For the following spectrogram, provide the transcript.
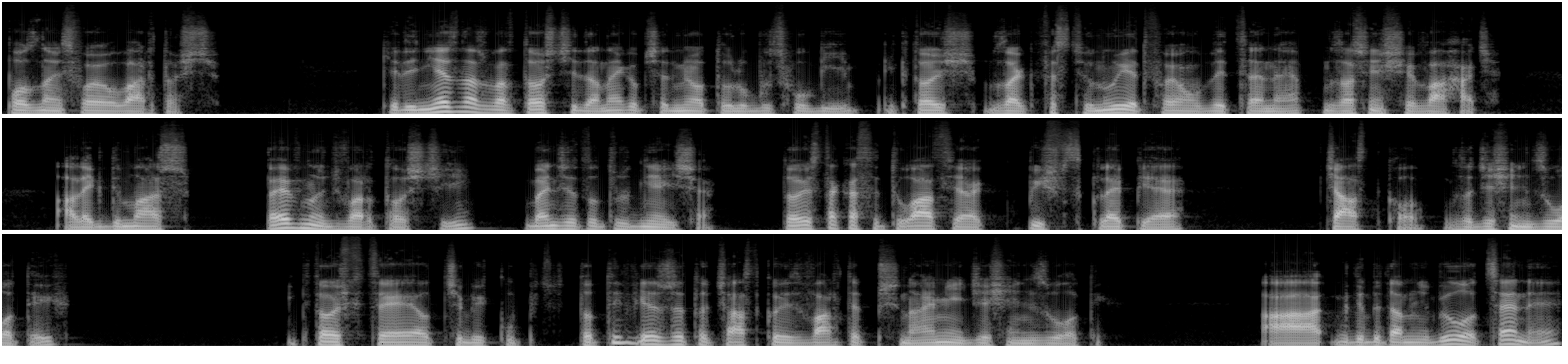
poznaj swoją wartość. Kiedy nie znasz wartości danego przedmiotu lub usługi i ktoś zakwestionuje Twoją wycenę, zaczniesz się wahać. Ale gdy masz pewność wartości, będzie to trudniejsze. To jest taka sytuacja, jak kupisz w sklepie ciastko za 10 zł i ktoś chce je od Ciebie kupić, to Ty wiesz, że to ciastko jest warte przynajmniej 10 zł. A gdyby tam nie było ceny,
